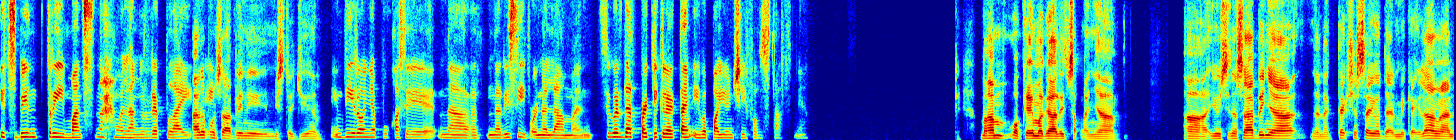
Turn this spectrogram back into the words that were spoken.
it's been three months na walang reply. Ano po sabi ni Mr. GM? Hindi raw niya po kasi na, na-receive or nalaman. Siguro that particular time, iba pa yung chief of staff niya. Ma'am, huwag kayong magalit sa kanya. Ah, yung sinasabi niya na nag-text siya sa'yo dahil may kailangan,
